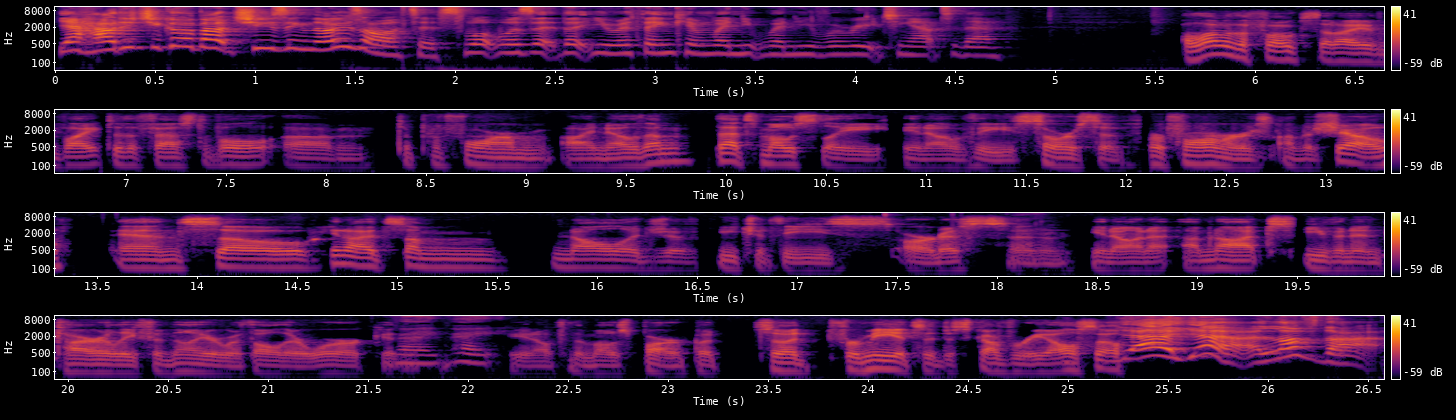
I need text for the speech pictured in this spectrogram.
yeah, how did you go about choosing those artists? What was it that you were thinking when you, when you were reaching out to them? A lot of the folks that I invite to the festival um, to perform, I know them. That's mostly, you know, the source of performers on the show. And so, you know, I had some knowledge of each of these artists and you know and i'm not even entirely familiar with all their work and right right you know for the most part but so it, for me it's a discovery also yeah yeah i love that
